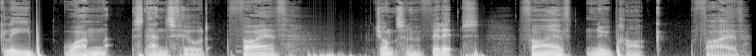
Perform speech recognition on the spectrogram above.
Glebe 1, Stansfield 5, Johnson and Phillips 5, New Park 5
